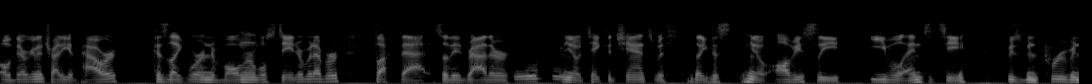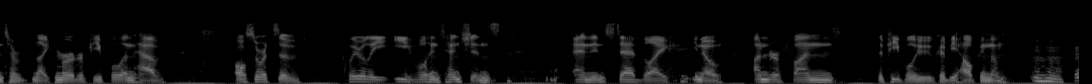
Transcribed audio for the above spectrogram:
oh, they're gonna try to get power because like we're in a vulnerable state or whatever. Fuck that. So they'd rather you know take the chance with like this you know obviously evil entity who's been proven to like murder people and have all sorts of clearly evil intentions and instead like you know underfund the people who could be helping them Mm-hmm.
